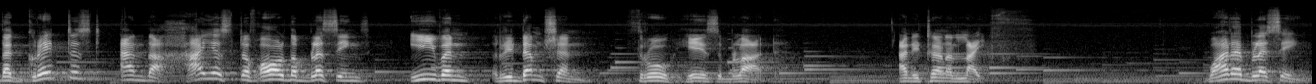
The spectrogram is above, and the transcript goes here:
the greatest and the highest of all the blessings, even redemption through His blood and eternal life. What a blessing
